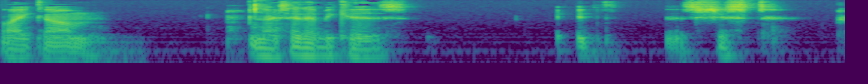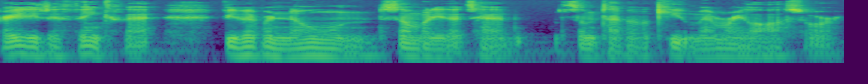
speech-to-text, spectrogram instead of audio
Like, um, and I say that because it's, it's just crazy to think that if you've ever known somebody that's had some type of acute memory loss or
